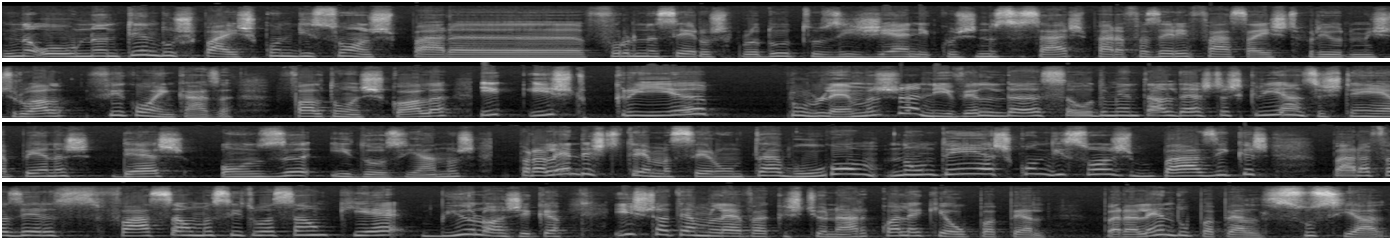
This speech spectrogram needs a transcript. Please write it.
ou não tendo os pais condições para fornecer os produtos higiênicos necessários para fazerem face a este período menstrual, ficam em casa, faltam à escola e isto cria problemas a nível da saúde mental destas crianças. Têm apenas 10, 11 e 12 anos. Para além deste tema ser um tabu, não têm as condições básicas para fazer face a uma situação que é biológica. Isto até me leva a questionar qual é que é o papel para além do papel social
